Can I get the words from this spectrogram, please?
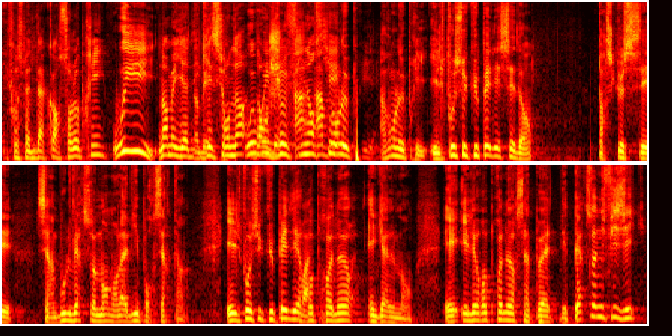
il faut se mettre d'accord sur le prix. Oui. Non, mais il y a des questions d'enjeux oui, financiers. Avant le prix, avant le prix, il faut s'occuper des cédants. Parce que c'est un bouleversement dans la vie pour certains. Et il faut s'occuper des ouais. repreneurs également. Et, et les repreneurs, ça peut être des personnes physiques,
